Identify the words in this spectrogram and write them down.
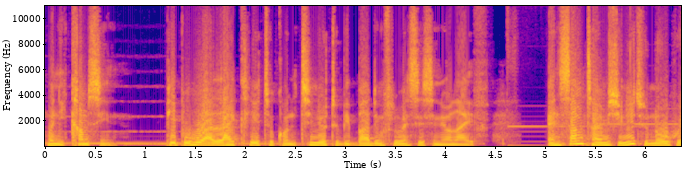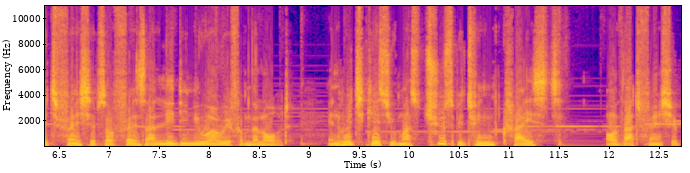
when He comes in. People who are likely to continue to be bad influences in your life. And sometimes you need to know which friendships or friends are leading you away from the Lord. In which case you must choose between Christ or that friendship.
